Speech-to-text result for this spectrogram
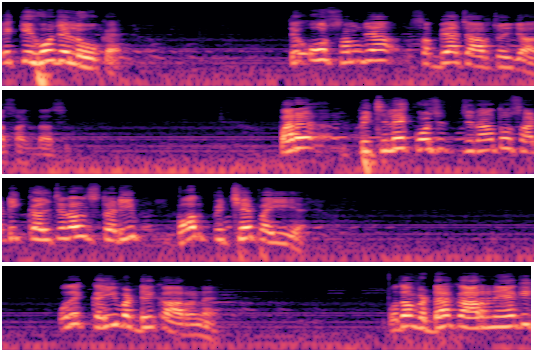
ਇਹ ਕਿਹੋ ਜਿਹੇ ਲੋਕ ਹੈ? ਤੇ ਉਹ ਸਮਝਿਆ, ਸੱਭਿਆਚਾਰ ਚੋਂ ਹੀ ਜਾ ਸਕਦਾ ਸੀ। ਪਰ ਪਿਛਲੇ ਕੁਝ ਦਿਨਾਂ ਤੋਂ ਸਾਡੀ ਕਲਚਰਲ ਸਟੱਡੀ ਬਹੁਤ ਪਿੱਛੇ ਪਈ ਹੈ। ਉਹਦੇ ਕਈ ਵੱਡੇ ਕਾਰਨ ਹੈ। ਉਹਦਾ ਵੱਡਾ ਕਾਰਨ ਇਹ ਹੈ ਕਿ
